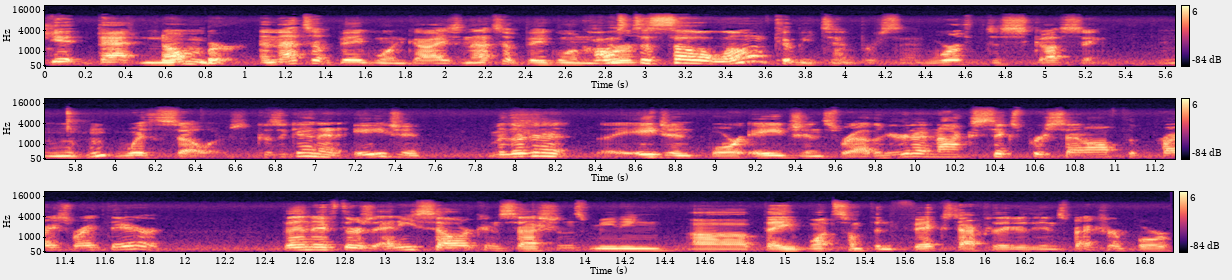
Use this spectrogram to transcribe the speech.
get that number. and that's a big one, guys. And that's a big one Cost worth to sell alone could be ten percent. worth discussing. Mm-hmm. with sellers because again an agent i mean they're going to agent or agents rather you're going to knock 6% off the price right there then if there's any seller concessions meaning uh, they want something fixed after they do the inspection report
